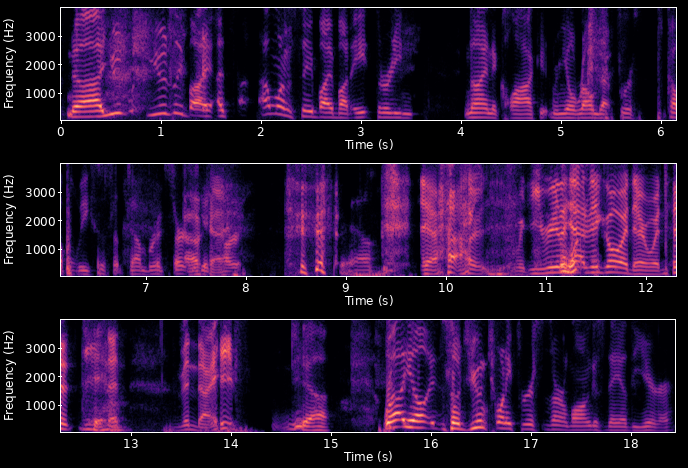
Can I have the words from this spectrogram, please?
No, usually, usually by I, I want to say by about eight thirty, nine o'clock. You know, around that first couple weeks of September, it's starting to get Okay. dark. Yeah. yeah. I- you really had me going there when you Yeah. said midnight. Yeah. Well, you know, so June 21st is our longest day of the year.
